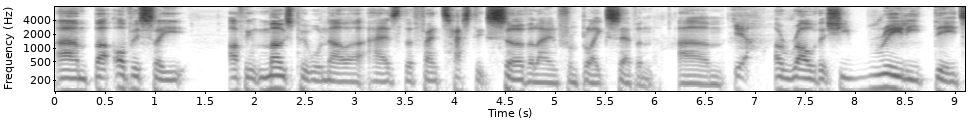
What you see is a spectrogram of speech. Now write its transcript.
Um, but obviously, I think most people know her as the fantastic Servalan from Blake Seven. Um, yeah, a role that she really did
